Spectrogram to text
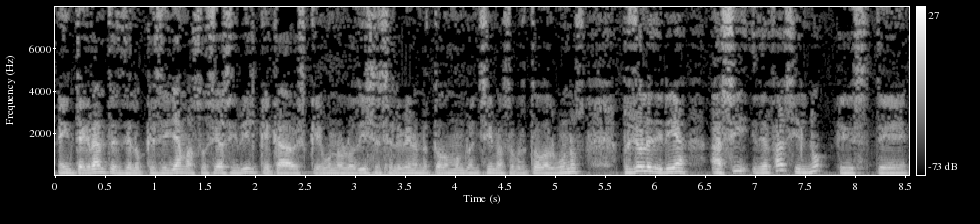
e integrantes de lo que se llama sociedad civil, que cada vez que uno lo dice se le vienen a todo el mundo encima, sobre todo algunos, pues yo le diría así de fácil, ¿no? Este,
